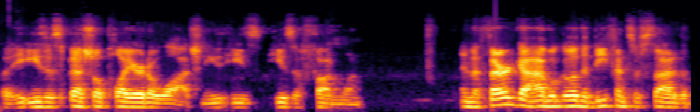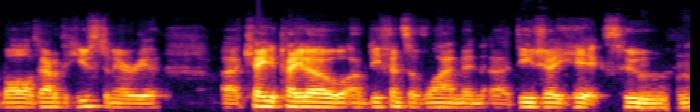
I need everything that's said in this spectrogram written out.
but he's a special player to watch. And he, he's, he's a fun one. And the third guy will go to the defensive side of the ball down at the Houston area. Uh, Katy Paetow, um, defensive lineman uh, DJ Hicks, who mm-hmm.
